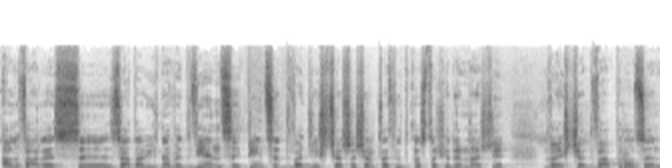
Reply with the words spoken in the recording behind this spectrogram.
Alvarez zadał ich nawet więcej, 526, ale trafił tylko 117, 22%.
